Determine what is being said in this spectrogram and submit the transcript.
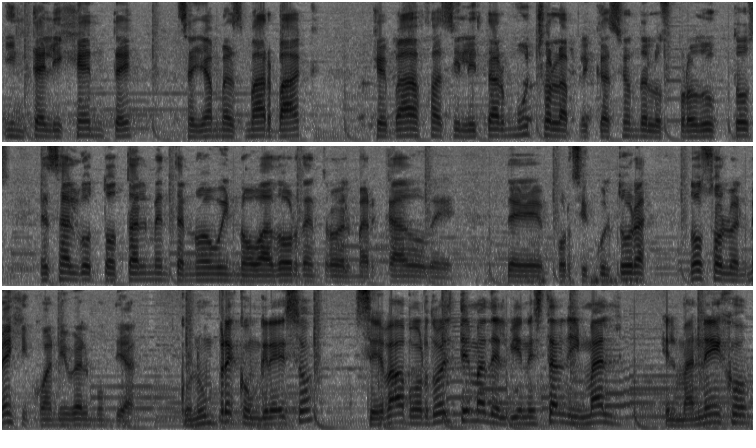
inteligente, se llama SmartBack, que va a facilitar mucho la aplicación de los productos. Es algo totalmente nuevo, innovador dentro del mercado de, de porcicultura, no solo en México, a nivel mundial. Con un precongreso, se va abordó el tema del bienestar animal, el manejo,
